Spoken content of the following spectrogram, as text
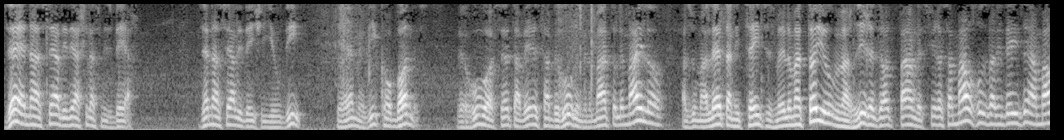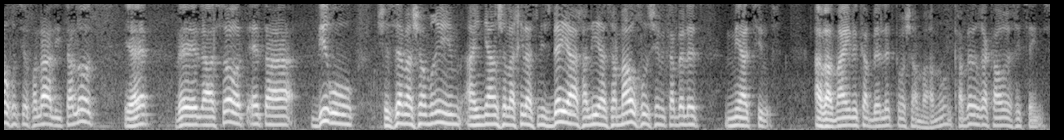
זה נעשה על ידי אכילס מזבח. זה נעשה על ידי שיהודי מביא קורבונס, והוא עושה את אבידס הבירורים מלמטו למיילו, אז הוא מעלה את הניצייצס מלמטויו, ומחזיר את זה עוד פעם לספירס המלכוס, ועל ידי זה המלכוס יכולה להתעלות, ולעשות את הבירור, שזה מה שאומרים, העניין של אכילס מזבח, עליאס המלכוס שמקבלת מאצילוס. אבל מה היא מקבלת, כמו שאמרנו? מקבלת רק האורך חיצייניס.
